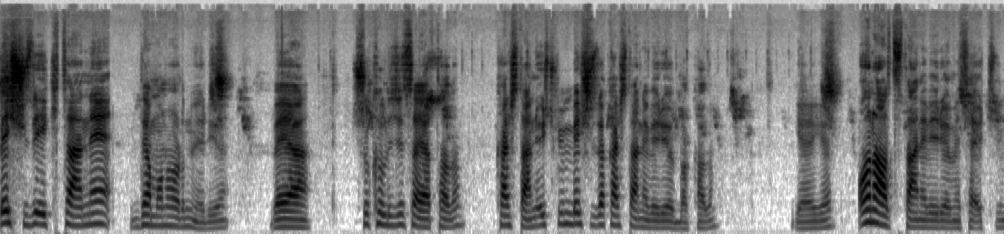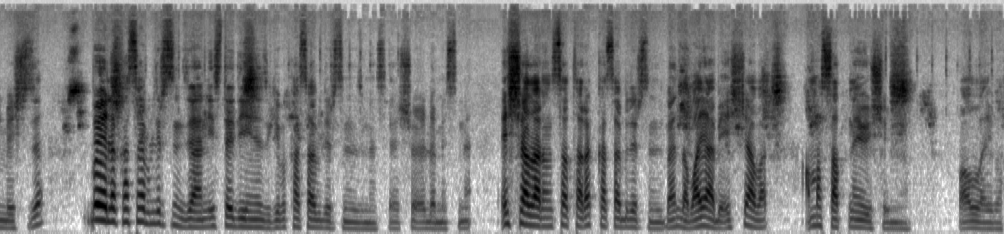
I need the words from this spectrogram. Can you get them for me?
500'e 2 tane demon horn veriyor. Veya şu kılıcı sayatalım. Kaç tane? 3500'e kaç tane veriyor bakalım. Gel gel. 16 tane veriyor mesela 3500'e. Böyle kasabilirsiniz yani istediğiniz gibi kasabilirsiniz mesela şöyle mesela. Eşyalarını satarak kasabilirsiniz. Bende bayağı bir eşya var ama satmaya üşeniyorum. Vallahi bak.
